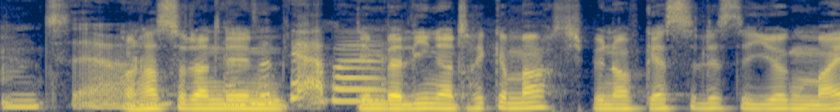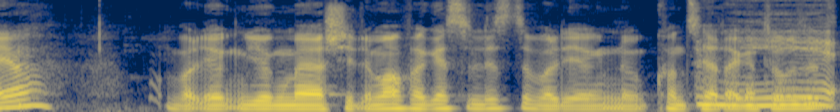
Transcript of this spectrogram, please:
Und, äh, Und hast du dann, den, wir aber, den Berliner Trick gemacht? Ich bin auf Gästeliste Jürgen Meier. Weil irgendein Jürgen Meier steht immer auf der Gästeliste, weil die irgendeine Konzertagentur Nee. besitzt.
